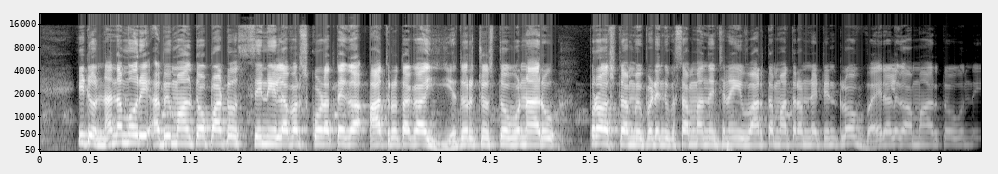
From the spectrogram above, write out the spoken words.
ఇటు నందమూరి అభిమానులతో పాటు సినీ లవర్స్ కూడా తెగ ఆతృతగా ఎదురు చూస్తూ ఉన్నారు. ప్రస్తుతం ఇప్పుడు ఇందుకు సంబంధించిన ఈ వార్త మాత్రం నెట్టింట్లో వైరల్గా మారుతూ ఉంది.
